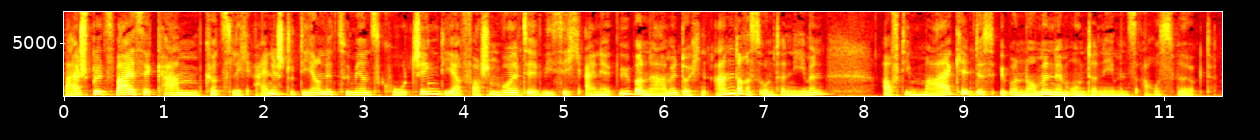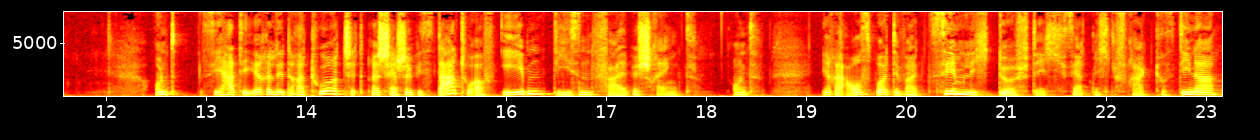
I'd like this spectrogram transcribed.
Beispielsweise kam kürzlich eine Studierende zu mir ins Coaching, die erforschen wollte, wie sich eine Übernahme durch ein anderes Unternehmen auf die Marke des übernommenen Unternehmens auswirkt. Und sie hatte ihre Literaturrecherche bis dato auf eben diesen Fall beschränkt. Und ihre Ausbeute war ziemlich dürftig. Sie hat mich gefragt, Christina,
